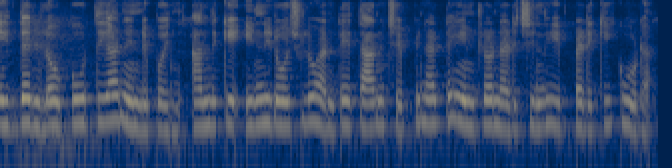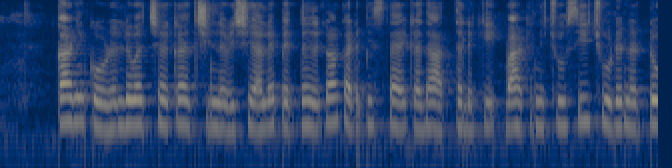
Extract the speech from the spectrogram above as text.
ఇద్దరిలో పూర్తిగా నిండిపోయింది. అందుకే ఇన్ని రోజులు అంటే తాను చెప్పినట్టే ఇంట్లో నడిచింది ఇప్పటికీ కూడా. కానీ కోడళ్ళు వచ్చాక చిన్న విషయాలే పెద్దగా కనిపిస్తాయి కదా అత్తలకి. వాటిని చూసి చూడనట్టు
